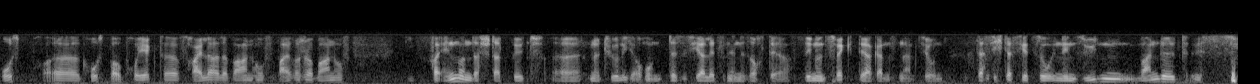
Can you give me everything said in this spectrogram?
Groß, äh, Großbauprojekte, Freiladebahnhof, Bayerischer Bahnhof, die verändern das Stadtbild äh, natürlich auch. Und das ist ja letzten Endes auch der Sinn und Zweck der ganzen Aktion. Dass sich das jetzt so in den Süden wandelt, ist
